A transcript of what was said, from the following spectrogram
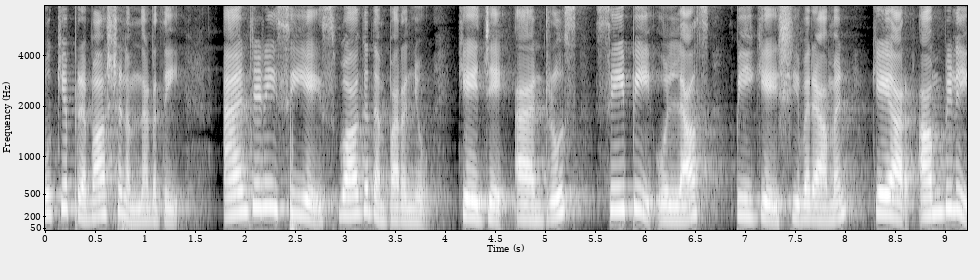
മുഖ്യപ്രഭാഷണം നടത്തി. ആന്റണി സി എ സ്വാഗതം പറഞ്ഞു. K J Andrews C P Ullas P K Sivaraman K R Ambili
